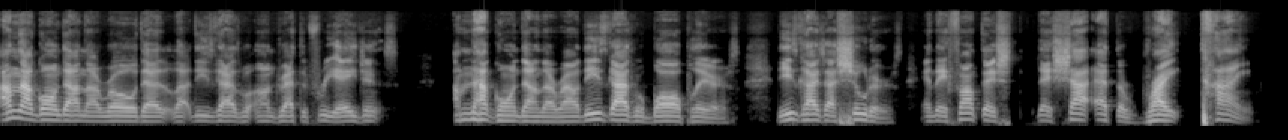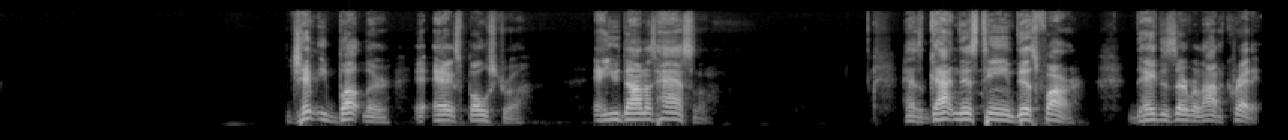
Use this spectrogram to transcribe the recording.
I'm not going down that road that like, these guys were undrafted free agents. I'm not going down that route. These guys were ball players. These guys are shooters, and they found their they shot at the right time. Jimmy Butler and Erik Spoelstra and Udonis Haslem has gotten this team this far. They deserve a lot of credit,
